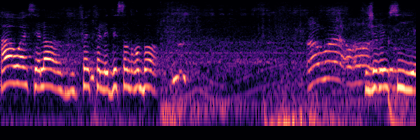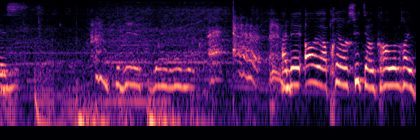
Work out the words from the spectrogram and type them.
Ah ouais, c'est là. Vous faites, fallait descendre en bas. Ah ouais, oh, J'ai réussi, yes. Allez, oh, après, ensuite, il y a un grand wall ride.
